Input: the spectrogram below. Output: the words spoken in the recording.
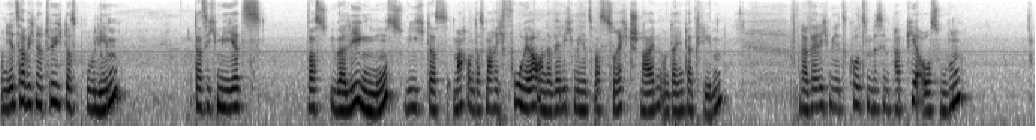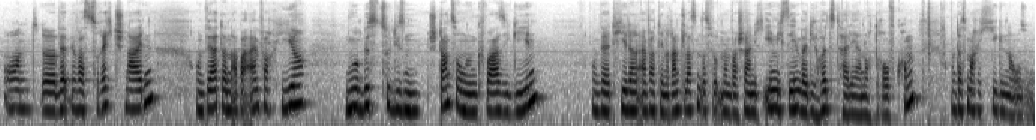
Und jetzt habe ich natürlich das Problem, dass ich mir jetzt was überlegen muss, wie ich das mache. Und das mache ich vorher. Und da werde ich mir jetzt was zurechtschneiden und dahinter kleben. Und da werde ich mir jetzt kurz ein bisschen Papier aussuchen und äh, werde mir was zurechtschneiden und werde dann aber einfach hier nur bis zu diesen Stanzungen quasi gehen und werde hier dann einfach den Rand lassen. Das wird man wahrscheinlich eh nicht sehen, weil die Holzteile ja noch drauf kommen. Und das mache ich hier genauso.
